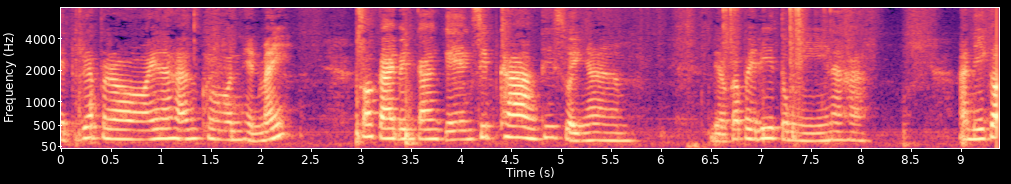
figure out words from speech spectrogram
ร็จเรียบร้อยนะคะทุกคนเห็นไหม ก็กลายเป็นกางเกงซิปข้างที่สวยงาม เดี๋ยวก็ไปรีดตรงนี้นะคะ อันนี้ก็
